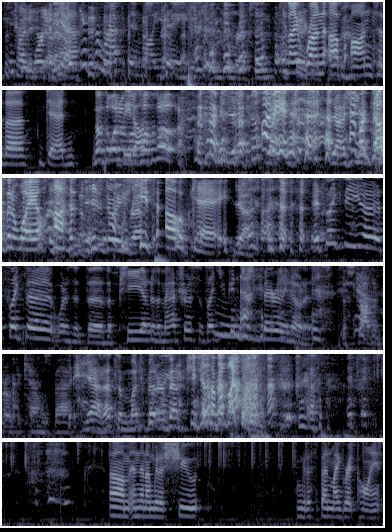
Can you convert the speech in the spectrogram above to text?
Just trying to work it out. Yeah. just get some reps in while you wait. just getting some reps in. Can I run up onto the dead? Not the one I'm on Beetle. top of. Oh. yeah, I mean, yeah, Ember he's, doesn't weigh a lot. he's doing reps. She's okay. Yeah, it's like the uh, it's like the what is it the the pee under the mattress. It's like you can just barely notice. The straw that broke the camel's back. Yeah, that's a much better metaphor. She jumps up and like. um, and then I'm gonna shoot. I'm gonna spend my grit point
